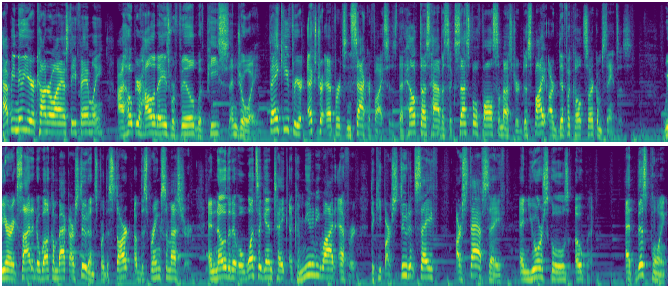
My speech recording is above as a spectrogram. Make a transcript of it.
Happy New Year, Conroe ISD family. I hope your holidays were filled with peace and joy. Thank you for your extra efforts and sacrifices that helped us have a successful fall semester despite our difficult circumstances. We are excited to welcome back our students for the start of the spring semester and know that it will once again take a community-wide effort to keep our students safe, our staff safe, and your schools open. At this point,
